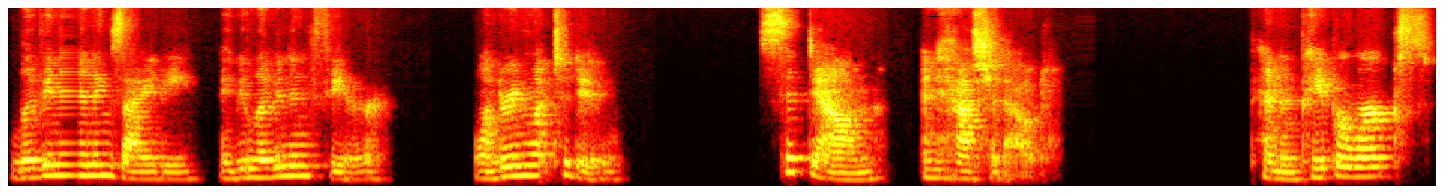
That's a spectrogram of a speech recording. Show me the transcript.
living in anxiety, maybe living in fear, wondering what to do, sit down and hash it out pen and paper works.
